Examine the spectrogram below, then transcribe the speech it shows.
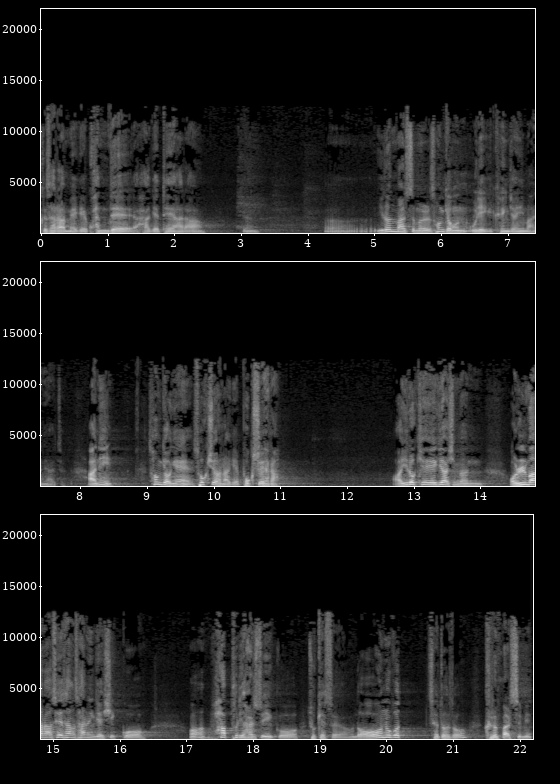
그 사람에게 관대하게 대하라. 어, 이런 말씀을 성경은 우리에게 굉장히 많이 하죠. 아니, 성경에 속 시원하게 복수해라. 아, 이렇게 얘기하시면 얼마나 세상 사는 게 쉽고, 어, 화풀이 할 수 있고 좋겠어요. 근데 어느 곳에도 그런 말씀이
